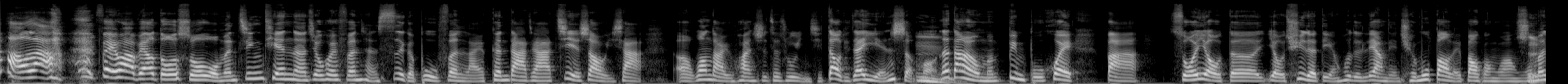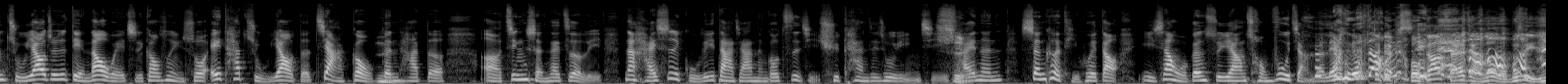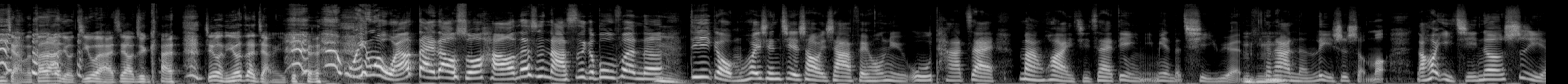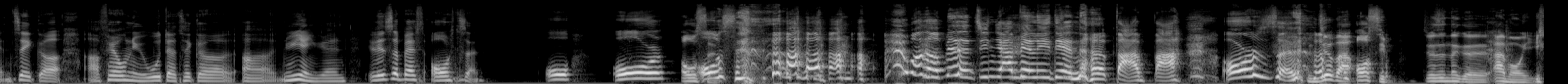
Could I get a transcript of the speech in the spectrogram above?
好啦，废话不要多说，我们今天呢就会分成四个部分来跟大家介绍一下，呃，《汪达与幻视》这出影集到底在演什么。嗯、那当然，我们并不会把。所有的有趣的点或者亮点全部爆雷曝光光，我们主要就是点到为止，告诉你说，哎，它主要的架构跟它的、嗯、呃精神在这里。那还是鼓励大家能够自己去看这出影集，才能深刻体会到以上我跟苏一样重复讲的两个 东西。我刚刚才讲说，我不是已经讲了，大家有机会还是要去看，结果你又再讲一遍。我因为我要带到说，好，那是哪四个部分呢？嗯、第一个，我们会先介绍一下绯红女巫她在漫画。以及在电影里面的起源跟她的能力是什么，嗯、然后以及呢饰演这个呃绯红女巫的这个呃女演员 Elizabeth Olsen，O O Olsen，我怎么变成金家便利店的爸爸？Olsen？你就把 Olsen 就是那个按摩椅，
